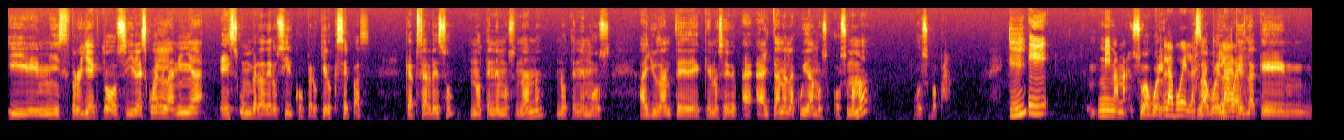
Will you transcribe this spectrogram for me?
y mis proyectos y la escuela de la niña es un verdadero circo, pero quiero que sepas que a pesar de eso, no tenemos nana, no tenemos ayudante que nos ayude. A, Aitana la cuidamos o su mamá o su papá. Y, Y mi mamá. su abuela. La abuela, La abuela claro. que es la que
